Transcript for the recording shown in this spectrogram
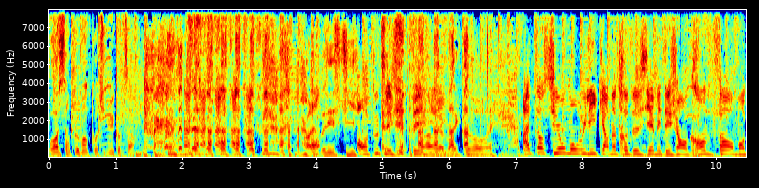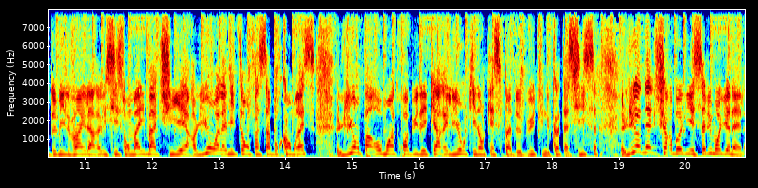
Bon, simplement de continuer comme ça. En- En toute légèreté. Exactement, ouais. Attention, mon Willy, car notre deuxième est déjà en grande forme en 2020. Il a réussi son my match hier. Lyon à la mi-temps face à Bourg-en-Bresse. Lyon par au moins 3 buts d'écart et Lyon qui n'encaisse pas de but, une cote à 6. Lionel Charbonnier. Salut mon Lionel.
